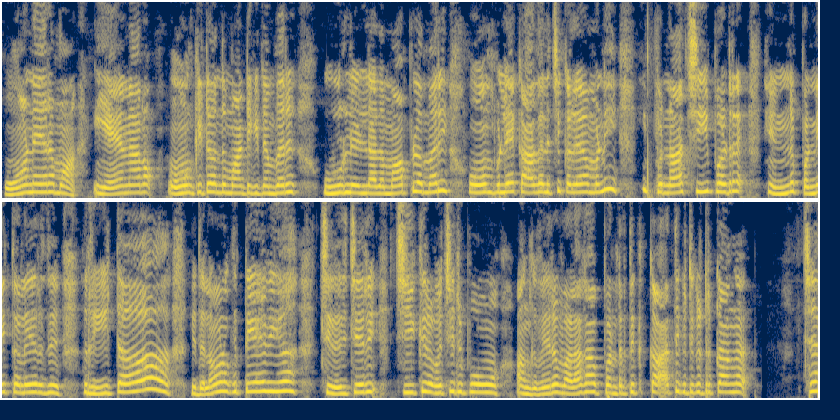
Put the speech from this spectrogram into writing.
உன் நேரமா? என் நேரம்? உன்கிட்ட வந்து மாட்டிக்கிட்டேன் பாரு. ஊர்ல இல்லாத மாப்பிள்ளை மாதிரி உன் பிள்ளைய காதலிச்சு கல்யாணம் பண்ணி இப்போ நான் சீப்படுறேன். என்ன பண்ணி தொலைகிறது ரீட்டா இதெல்லாம் உனக்கு தேவையா? சரி சரி. சீக்கிரம் வச்சுட்டு போவோம். அங்கே வேற வளகா பண்ணுறதுக்கு காத்துக்கிட்டுக்கிட்டு இருக்காங்க. ச்சே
